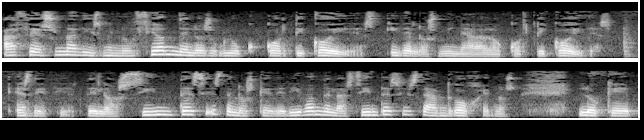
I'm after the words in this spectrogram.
hace es una disminución de los glucocorticoides y de los mineralocorticoides, es decir, de la síntesis, de los que derivan de la síntesis de andrógenos, lo que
